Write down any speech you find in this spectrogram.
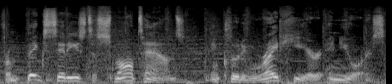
from big cities to small towns, including right here in yours.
